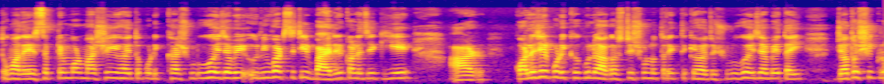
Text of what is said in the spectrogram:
তোমাদের সেপ্টেম্বর মাসেই হয়তো পরীক্ষা শুরু হয়ে যাবে। ইউনিভার্সিটির বাইরের কলেজে গিয়ে আর কলেজের পরীক্ষাগুলো আগস্টের ষোলো তারিখ থেকে হয়তো শুরু হয়ে যাবে, তাই যত শীঘ্র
